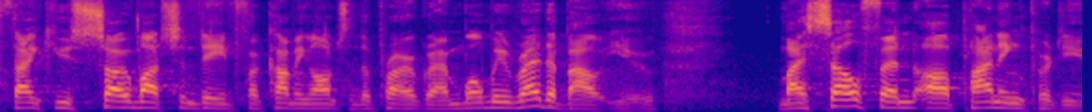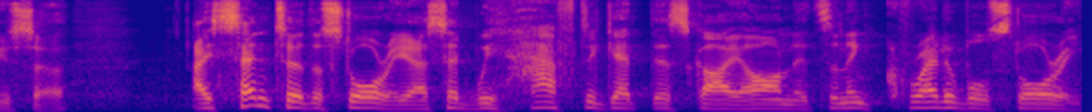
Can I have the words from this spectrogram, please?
Thank you so much indeed for coming onto the program. When we read about you, myself and our planning producer, I sent her the story. I said, we have to get this guy on. It's an incredible story.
